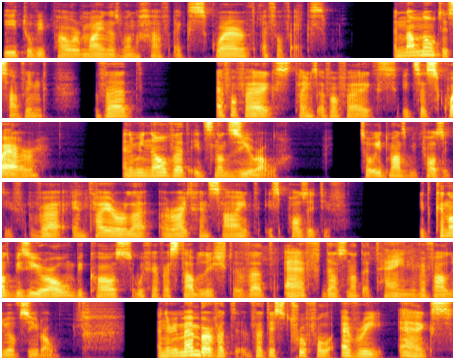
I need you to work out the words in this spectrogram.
e to the power minus 1 half x squared f of x. And now notice something, that f of x times f of x, it's a square, and we know that it's not zero. So it must be positive. The entire right hand side is positive. It cannot be zero because we have established that f does not attain the value of zero. And remember that that is true for every x.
